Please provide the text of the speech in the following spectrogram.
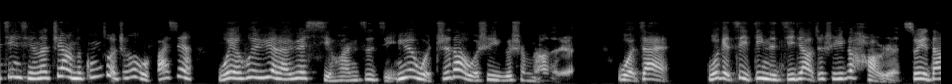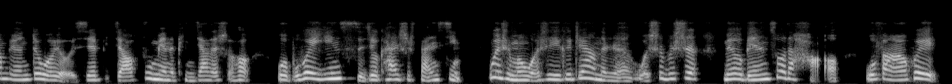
进行了这样的工作之后，我发现我也会越来越喜欢自己，因为我知道我是一个什么样的人。我在。我给自己定的基调就是一个好人，所以当别人对我有一些比较负面的评价的时候，我不会因此就开始反省为什么我是一个这样的人，我是不是没有别人做的好？我反而会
